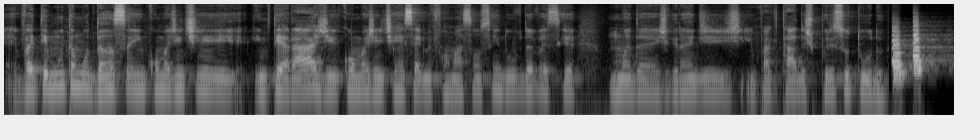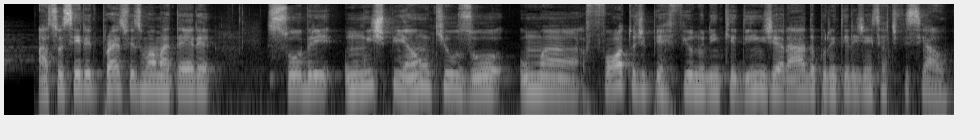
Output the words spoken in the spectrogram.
é, vai ter muita mudança em como a gente interage como a gente recebe informação, sem dúvida vai ser uma das grandes impactadas por isso tudo. A Associated Press fez uma matéria sobre um espião que usou uma foto de perfil no LinkedIn gerada por inteligência artificial.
